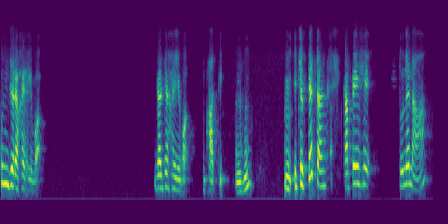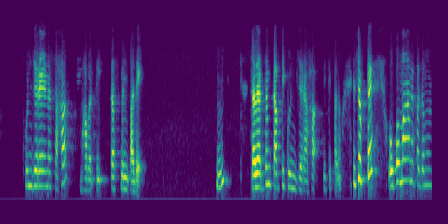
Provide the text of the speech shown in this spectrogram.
कुञ्जरः एव। गजः एव भाति। इत्युक्ते कपेः तुलना कुञ्जरेण सह भवति तस्मिन् पदे। तदर्थं कपिकुञ्जरः इति पदम्। इत्युक्ते उपमानपदं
